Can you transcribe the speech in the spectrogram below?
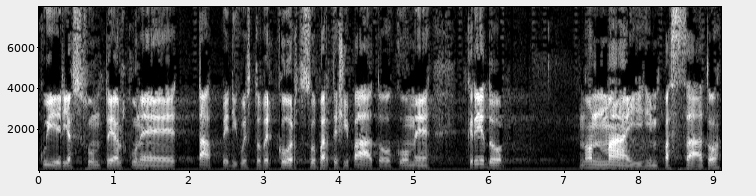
qui riassunte alcune tappe di questo percorso partecipato come credo non mai in passato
